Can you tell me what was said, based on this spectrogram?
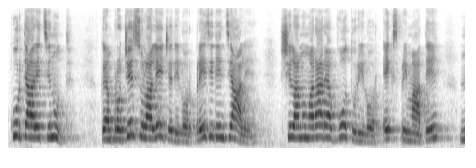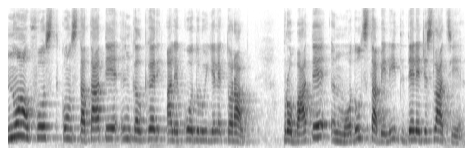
Curtea a reținut că în procesul alegerilor prezidențiale și la numărarea voturilor exprimate nu au fost constatate încălcări ale codului electoral, probate în modul stabilit de legislație,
